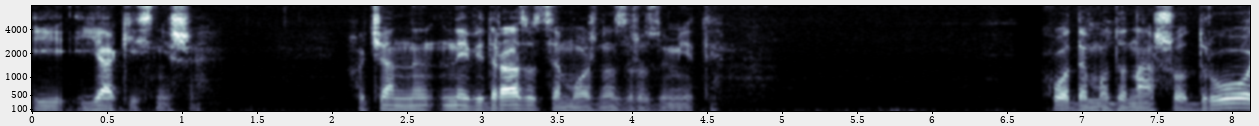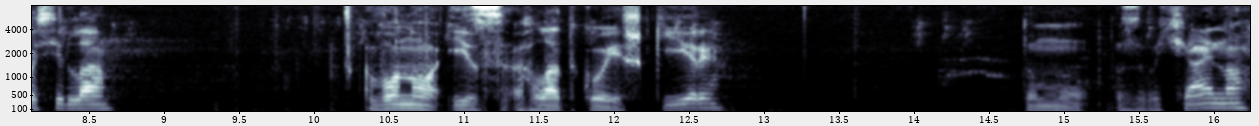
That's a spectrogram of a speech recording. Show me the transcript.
і якісніше. Хоча не відразу це можна зрозуміти. Ходимо до нашого другого сідла. Воно із гладкої шкіри. Тому, звичайно,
